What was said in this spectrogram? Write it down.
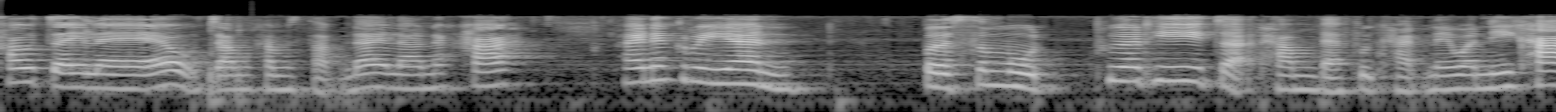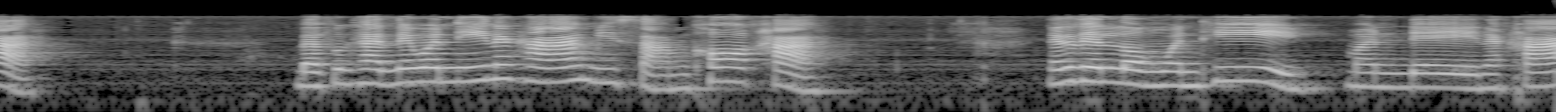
เข้าใจแล้วจำคำศัพท์ได้แล้วนะคะ ให้นักเรียนเปิดสมุดเพื่อที่จะทำแบบฝึกหัดในวันนี้ค่ะ แบบฝึกหัดในวันนี้นะคะมี 3 ข้อค่ะ นักเรียนลงวันที่ Monday นะคะ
